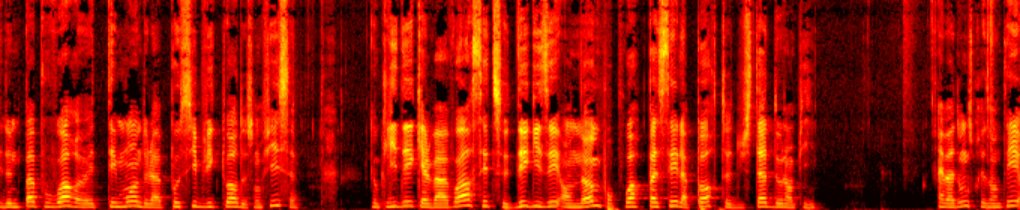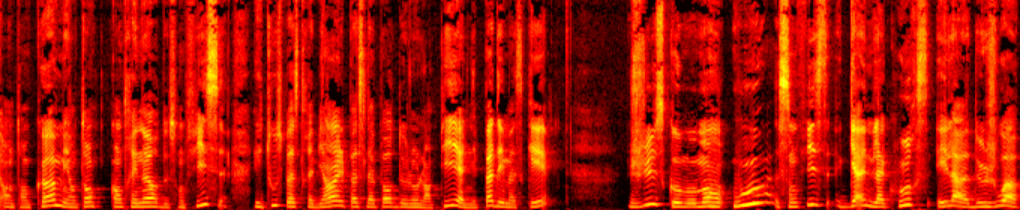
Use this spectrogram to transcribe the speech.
et de ne pas pouvoir euh, être témoin de la possible victoire de son fils. Donc l'idée qu'elle va avoir, c'est de se déguiser en homme pour pouvoir passer la porte du stade d'Olympie. Elle va donc se présenter en tant qu'homme et en tant qu'entraîneur de son fils, et tout se passe très bien, elle passe la porte de l'Olympie, elle n'est pas démasquée. Jusqu'au moment où son fils gagne la course et là, de joie,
